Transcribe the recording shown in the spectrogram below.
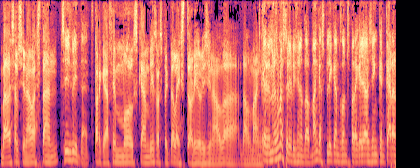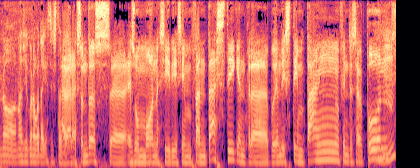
va decepcionar bastant Sí, és veritat. perquè va fer molts canvis respecte a la història original de, del manga. Que també és una història original del manga. Explica'ns, doncs, per a aquella gent que encara no, no hagi conegut aquesta A història. veure, són dos... Eh, és un món així, diguéssim, fantàstic, entre, podem dir, steampunk fins a cert punt, mm -hmm.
